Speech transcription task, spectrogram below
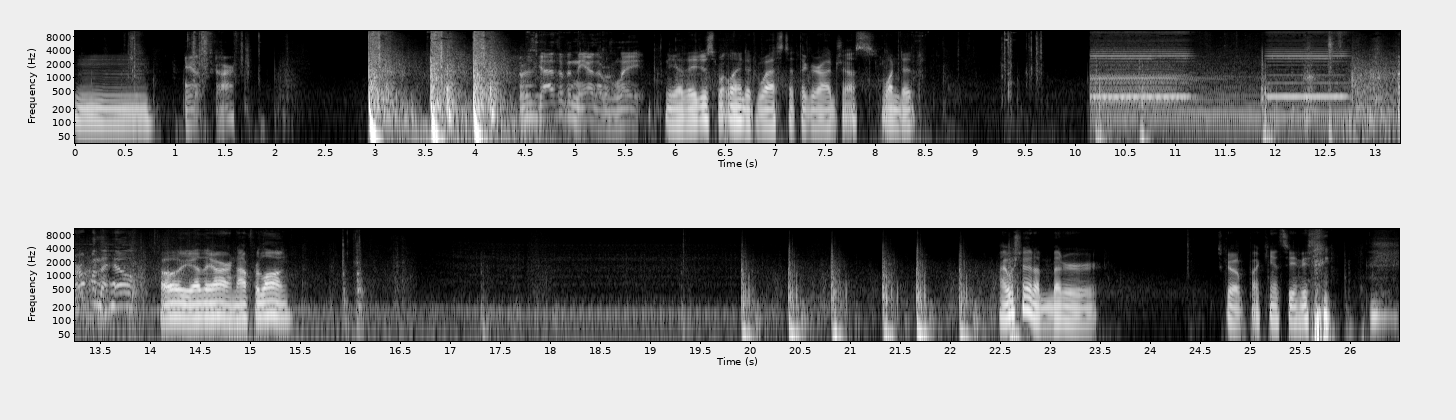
Mm, I got a scar. There was guys up in the air that were late. yeah, they just landed west at the garage house. One did. They're up on the hill. Oh, yeah, they are. Not for long. I wish I had a better scope. I can't see anything.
